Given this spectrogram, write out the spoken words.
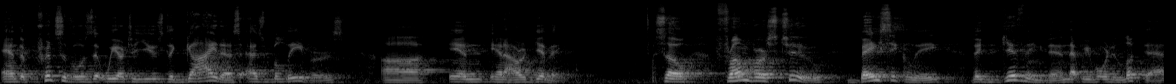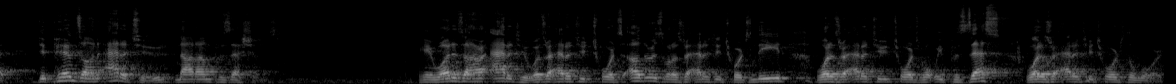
and the principles that we are to use to guide us as believers uh, in, in our giving. So, from verse 2, basically, the giving then that we've already looked at depends on attitude, not on possessions. Okay, what is our attitude? What is our attitude towards others? What is our attitude towards need? What is our attitude towards what we possess? What is our attitude towards the Lord?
